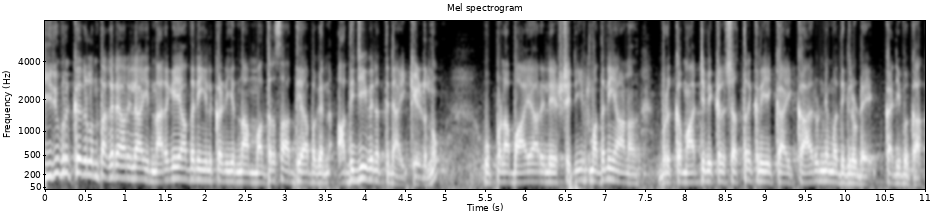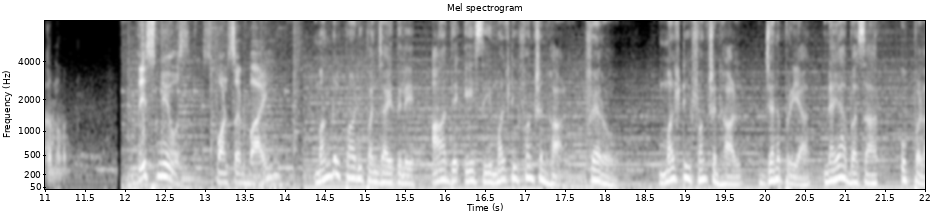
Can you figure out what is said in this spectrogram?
ഇരുവൃക്കകളും തകരാറിലായി നരകയാതനയിൽ കഴിയുന്ന മദ്രസ അധ്യാപകൻ അതിജീവനത്തിനായി കീഴുന്നു. ഉപ്പള ബായാറിലെ ഷെരീഫ് മദനിയാണ് വൃക്ക മാറ്റിവെക്കൽ ശസ്ത്രക്രിയക്കായി കാരുണ്യമതികളുടെ കരിവ് കാക്കുന്നത്. This news sponsored by Mangalpady പഞ്ചായത്തിലെ ആദ്യ A C multi function hall ഫെറോ. മൾട്ടി ഫംഗ്ഷൻ ഹാൾ ജനപ്രിയ നയാ ബസാർ ഉപ്പള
